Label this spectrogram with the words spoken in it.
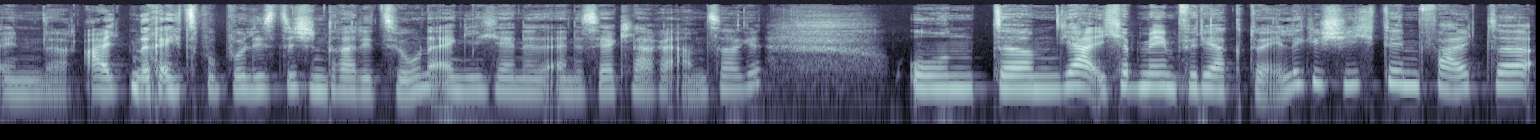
in der alten rechtspopulistischen Tradition eigentlich eine, eine sehr klare Ansage. Und ähm, ja, ich habe mir eben für die aktuelle Geschichte im Falter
